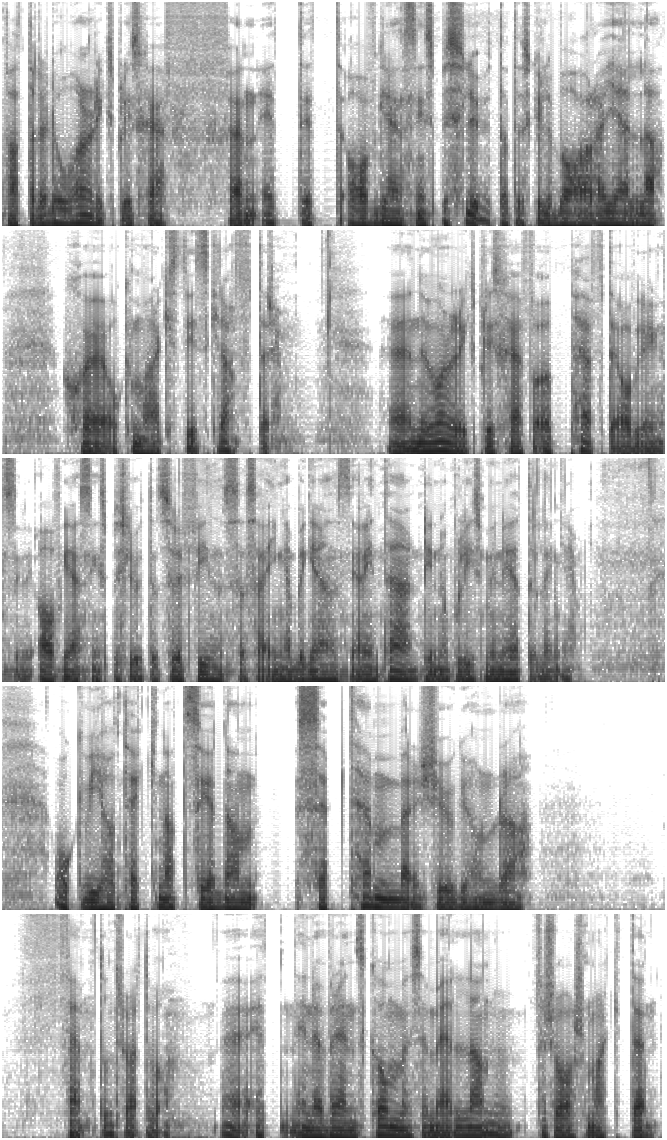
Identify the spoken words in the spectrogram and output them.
fattade dåvarande rikspolischef FN ett, ett avgränsningsbeslut att det skulle bara gälla sjö och markstridskrafter. Eh, nuvarande rikspolischef har upphävt det avgräns avgränsningsbeslutet så det finns alltså inga begränsningar internt inom Polismyndigheten längre. Och vi har tecknat sedan september 2015 tror jag att det var eh, ett, en överenskommelse mellan Försvarsmakten,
